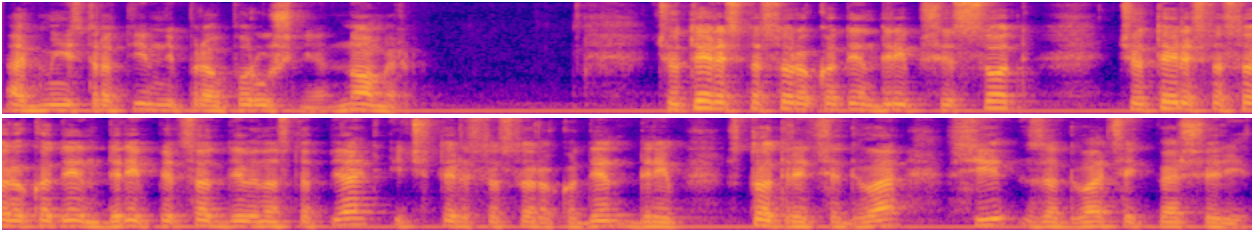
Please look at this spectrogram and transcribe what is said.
адміністративні правопорушення номер 441 дріб 600, 441 дріб 595 і 441 дріб 132, всі за 21 рік.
